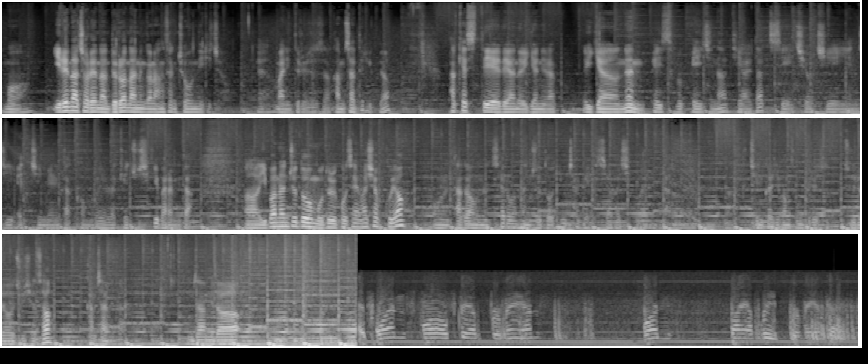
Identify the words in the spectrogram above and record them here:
뭐 이래나 저래나 늘어나는 건 항상 좋은 일이죠. 예, 많이 들으셔서 감사드리고요. 팟캐스트에 대한 의견이나 의견은 페이스북 페이지나 dr.chogang@gmail.com으로 연락해 주시기 바랍니다. 아, 이번 한 주도 모두 고생하셨고요. 오늘 다가오는 새로운 한 주도 힘차게 시작하시기 바랍니다. 아, 지금까지 방송 들어, 들어주셔서 감사합니다. 감사합니다. Man, one giant leap for mankind.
